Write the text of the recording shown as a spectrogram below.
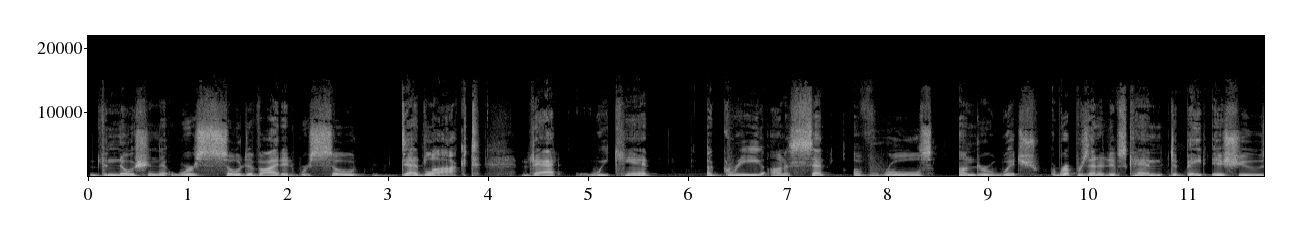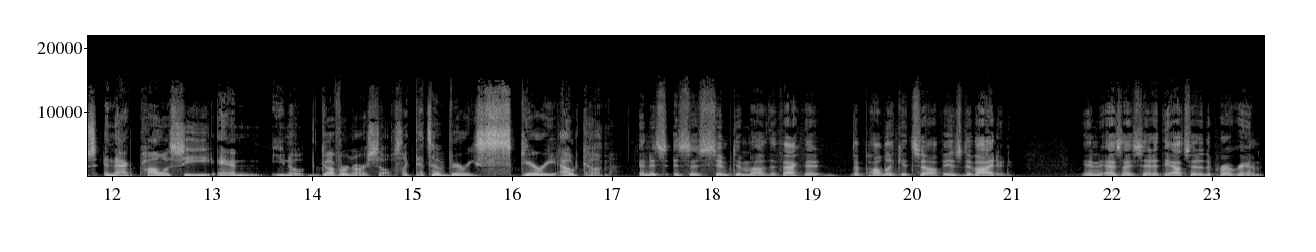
the notion that we're so divided we're so deadlocked that we can't agree on a set of rules under which representatives can debate issues, enact policy, and you know govern ourselves. Like that's a very scary outcome. And it's it's a symptom of the fact that the public itself is divided. And as I said at the outset of the program,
